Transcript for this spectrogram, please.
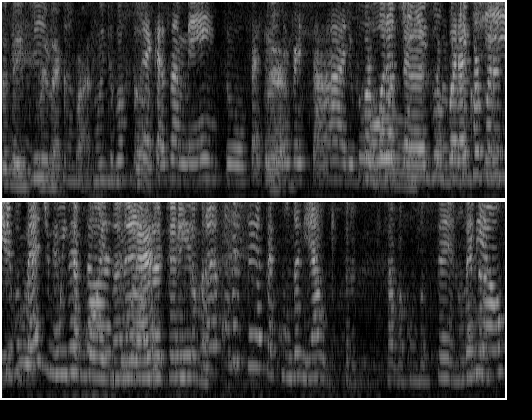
eventos Isso. relax party. Muito gostoso. É, casamento, festa de É. aniversário, Corporativo, corporativos. corporativo pede muita É verdade, coisa, né? né? Eu, conversei até com o Daniel, que, tra- que tava com você, não. Daniel,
